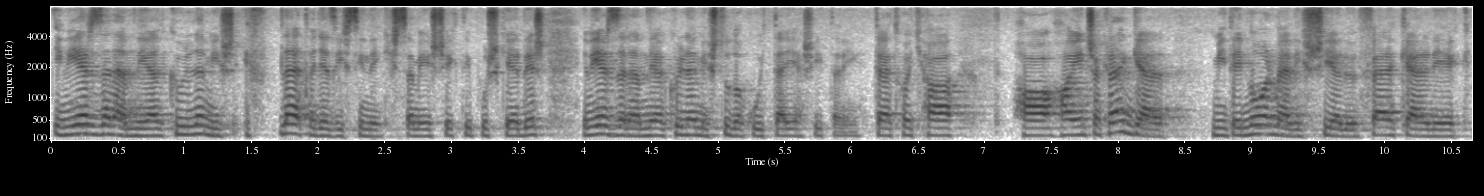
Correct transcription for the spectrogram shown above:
én érzelem nélkül nem is, lehet, hogy ez is szintén kis személyiségtípus kérdés, én érzelem nélkül nem is tudok úgy teljesíteni. Tehát, hogyha ha, ha én csak reggel, mint egy normális sielő felkelnék,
